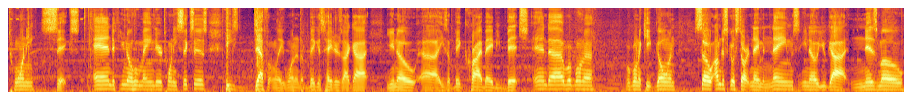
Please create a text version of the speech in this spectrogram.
26. And if you know who Main Deer 26 is, he's definitely one of the biggest haters I got. You know, uh, he's a big crybaby bitch, and uh, we're gonna we're gonna keep going. So I'm just gonna start naming names. You know, you got Nismo,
